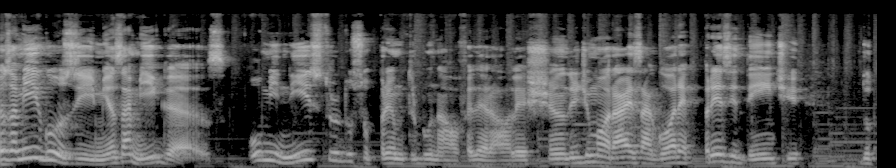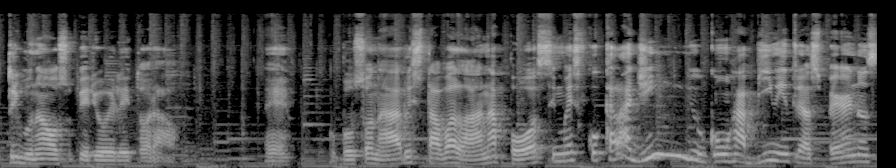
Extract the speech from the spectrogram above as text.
Meus amigos e minhas amigas, o ministro do Supremo Tribunal Federal, Alexandre de Moraes, agora é presidente do Tribunal Superior Eleitoral. É, o Bolsonaro estava lá na posse, mas ficou caladinho, com o rabinho entre as pernas,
